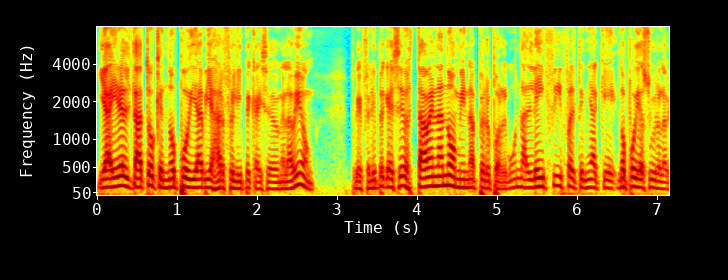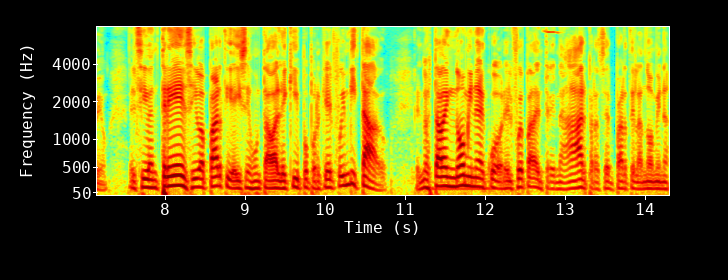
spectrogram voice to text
Y ahí era el dato que no podía viajar Felipe Caicedo en el avión. Porque Felipe Caicedo estaba en la nómina, pero por alguna ley FIFA él tenía que, no podía subir al avión. Él se iba en tren, se iba aparte y de ahí se juntaba al equipo porque él fue invitado. Él no estaba en nómina de Ecuador, él fue para entrenar, para ser parte de la nómina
